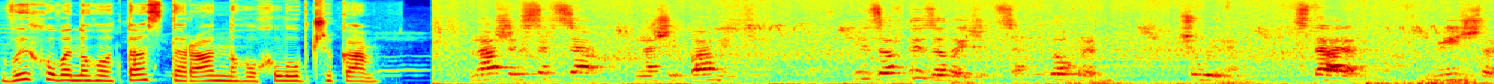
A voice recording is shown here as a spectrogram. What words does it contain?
вихованого та старанного хлопчика. В наших серцях, в нашій пам'яті він завжди залишиться добрим, чуйним, старим, вічним,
